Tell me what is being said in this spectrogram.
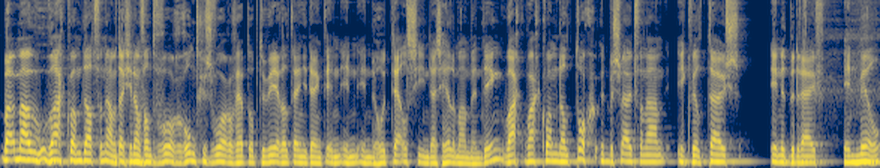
Maar, maar, waar kwam dat vandaan? Want als je dan van tevoren rondgezworven hebt op de wereld en je denkt in, in, in de hotels zien, dat is helemaal mijn ding. Waar, waar kwam dan toch het besluit vandaan, ik wil thuis in het bedrijf in Mil?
